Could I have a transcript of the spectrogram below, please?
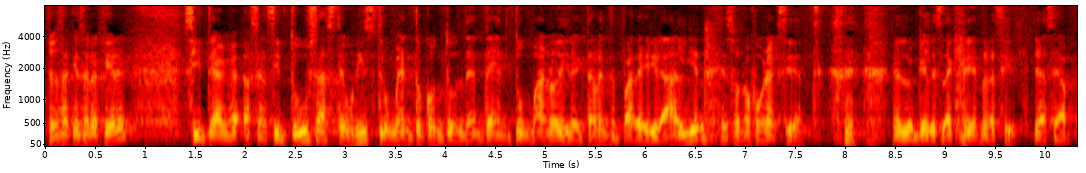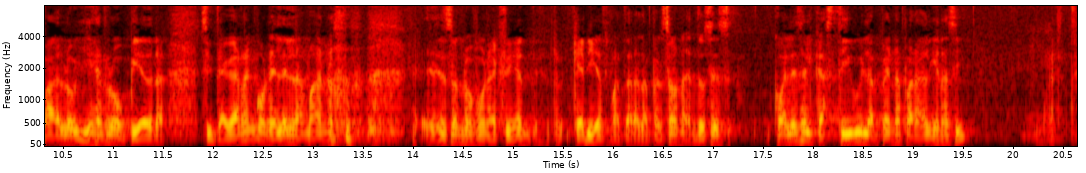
Entonces, ¿a qué se refiere? Si, te, o sea, si tú usaste un instrumento contundente en tu mano directamente para herir a alguien, eso no fue un accidente. es lo que él está queriendo decir. Ya sea palo, hierro o piedra. Si te agarran con él en la mano, eso no fue un accidente. Querías matar a la persona. Entonces, ¿cuál es el castigo y la pena para alguien así? Muerte.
